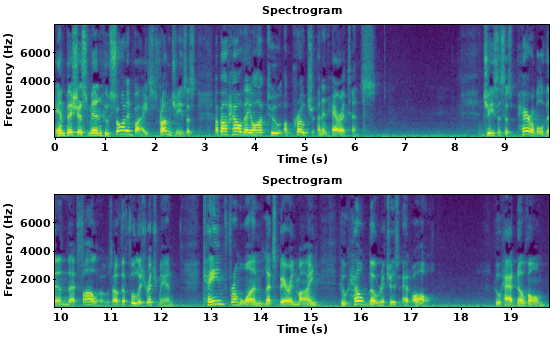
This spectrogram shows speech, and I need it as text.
Ambitious men who sought advice from Jesus about how they ought to approach an inheritance. Jesus' parable, then, that follows of the foolish rich man came from one, let's bear in mind, who held no riches at all, who had no home,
